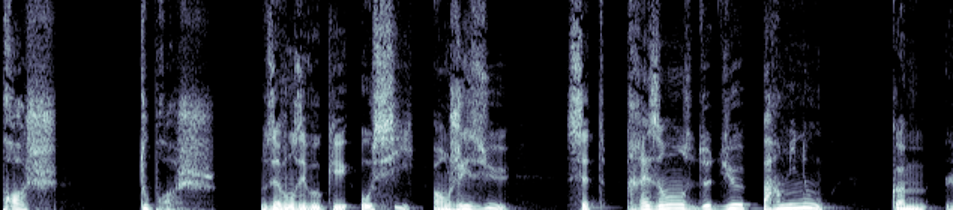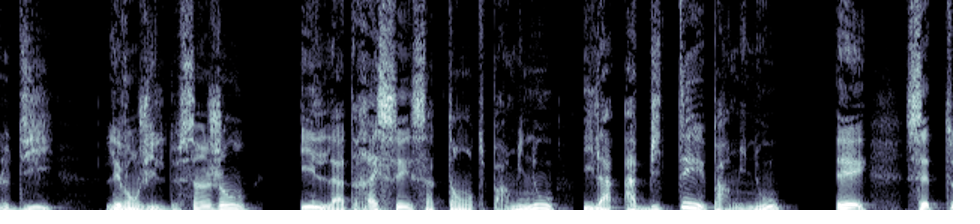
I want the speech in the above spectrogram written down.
proche, tout proche. Nous avons évoqué aussi en Jésus cette présence de Dieu parmi nous. Comme le dit l'évangile de Saint Jean, il a dressé sa tente parmi nous, il a habité parmi nous, et cette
